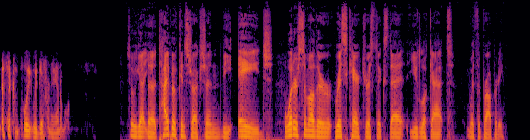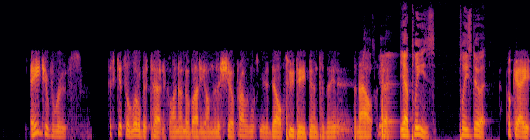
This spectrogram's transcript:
That's a completely different animal. So we got the type of construction, the age. What are some other risk characteristics that you look at with the property? Age of roofs this gets a little bit technical. I know nobody on this show probably wants me to delve too deep into the the now. Yeah, please, please do it. Okay,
